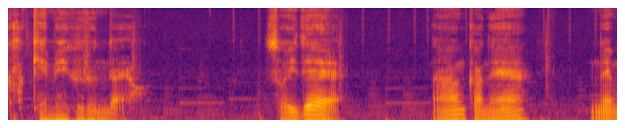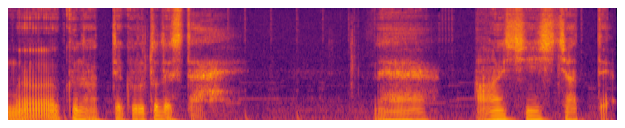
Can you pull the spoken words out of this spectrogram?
駆け巡るんだよ。それでなんかね眠くなってくるとですたい。ね安心しちゃって。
